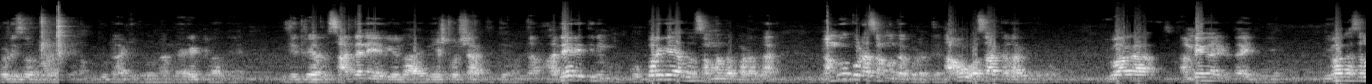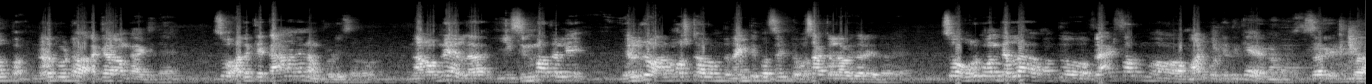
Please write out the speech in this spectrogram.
ಪ್ರೊಡ್ಯೂಸರ್ ದುಡ್ಡು ಹಾಕಿದ್ರು ನಾನು ಡೈರೆಕ್ಟರ್ ಆದೆ ಇದಿದ್ರೆ ಅದು ಸಾಧ್ಯನೇ ಇರಲಿಲ್ಲ ಎಷ್ಟು ವರ್ಷ ಆಗ್ತಿತ್ತು ಅಂತ. ಅದೇ ರೀತಿ ನಿಮ್ ಒಬ್ಬರಿಗೆ ಅದು ಸಂಬಂಧ ಪಡಲ್ಲ, ನಮಗೂ ಕೂಡ ಸಂಬಂಧ ಪಡುತ್ತೆ ನಾವು ಹೊಸ ಕಲಾವಿದರು. ಇವಾಗ ಅಂಬೇಗಾರ್ ಇಡ್ತಾ ಇದ್ವಿ. ಇವಾಗ ಸ್ವಲ್ಪ ನಡೆದ್ಬಿಟ್ಟು ಅಚಾರಂಗ್ ಆಗಿದೆ. ಸೊ ಅದಕ್ಕೆ ಕಾರಣನೇ ನಮ್ಮ ಪ್ರೊಡ್ಯೂಸರು ನಾನು ಒಬ್ಬನೇ ಅಲ್ಲ, ಈ ಸಿನಿಮಾದಲ್ಲಿ ಎಲ್ಲರೂ ಆಲ್ಮೋಸ್ಟ್ ಆಲ್ ಒಂದು ನೈಂಟಿ ಪರ್ಸೆಂಟ್ ಹೊಸ ಕಲಾವಿದರು ಇದ್ದಾರೆ. ಸೊ ಅವ್ರಿಗೊಂದೆಲ್ಲ ಒಂದು ಪ್ಲಾಟ್ಫಾರ್ಮ್ ಮಾಡಿಕೊಟ್ಟಿದ್ದಕ್ಕೆ ನಾನು ಸರ್, ತುಂಬಾ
